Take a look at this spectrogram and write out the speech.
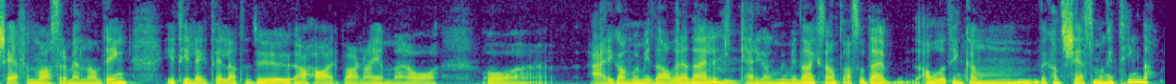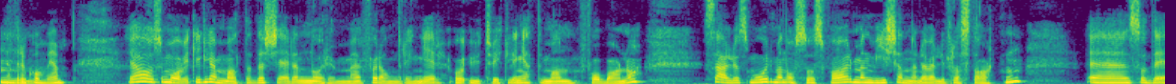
sjefen maser om en eller annen ting, i tillegg til at du har barna hjemme og, og er i gang med middag allerede, eller mm. ikke er i gang med middag. ikke sant? Altså det, er, alle ting kan, det kan skje så mange ting da, etter mm. å komme hjem. Ja, og så må vi ikke glemme at det skjer enorme forandringer og utvikling etter man får barn òg. Særlig hos mor, men også hos far. Men vi kjenner det veldig fra starten. Eh, så det,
